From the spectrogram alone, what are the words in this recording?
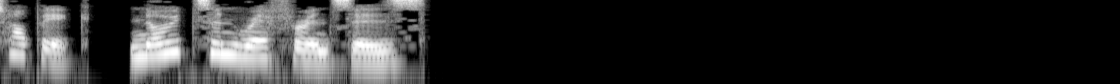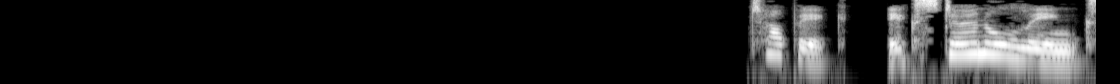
Topic. Notes and references Topic: External links.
